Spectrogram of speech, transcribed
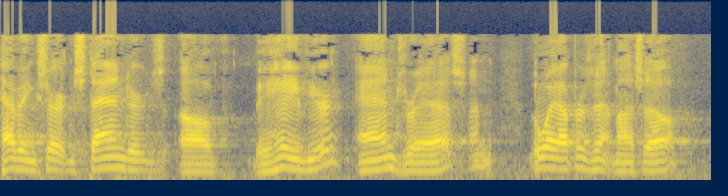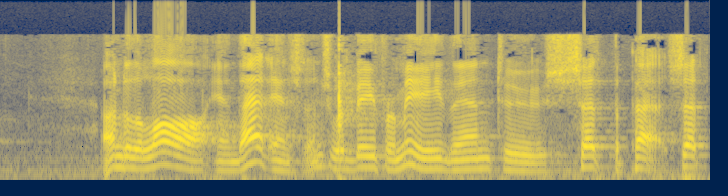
having certain standards of behavior and dress and the way I present myself. Under the law, in that instance, would be for me then to set the set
